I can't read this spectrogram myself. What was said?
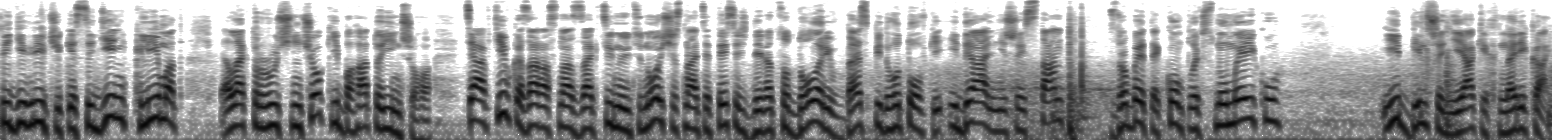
підігрівчики сидінь, клімат, електроручничок і багато іншого. Ця автівка зараз у нас за акційною ціною 16 тисяч 900 доларів без підготовки. Ідеальніший стан зробити комплексну мийку і більше ніяких нарікань.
